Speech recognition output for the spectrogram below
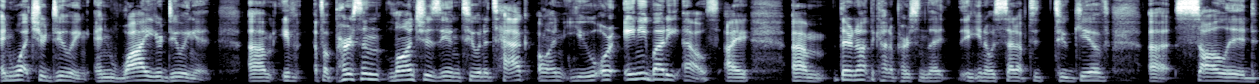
and what you're doing and why you're doing it, um, if if a person launches into an attack on you or anybody else, I um, they're not the kind of person that you know is set up to to give uh, solid,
